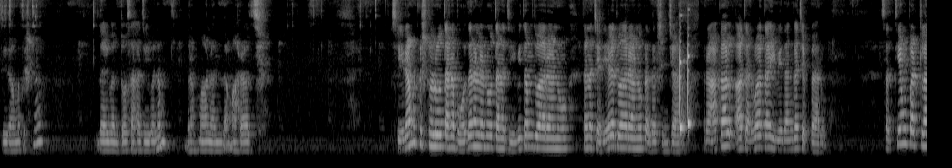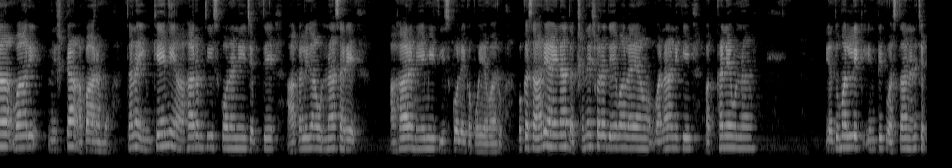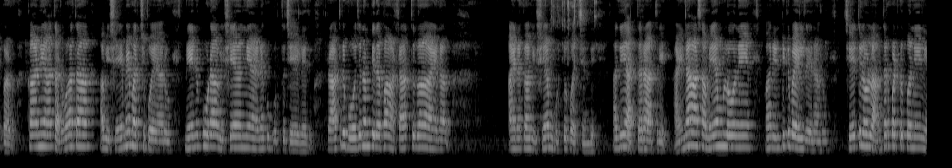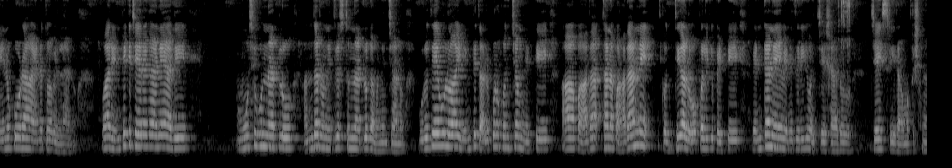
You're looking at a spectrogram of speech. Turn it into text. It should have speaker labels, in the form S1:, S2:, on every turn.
S1: శ్రీరామకృష్ణ దైవంతో సహజీవనం బ్రహ్మానంద మహారాజ్. శ్రీరామకృష్ణులు తన బోధనలను తన జీవితం ద్వారాను తన చర్యల ద్వారాను ప్రదర్శించారు. రాకాల్ ఆ తర్వాత ఈ విధంగా చెప్పారు. సత్యం పట్ల వారి నిష్ఠ అపారము. తన ఇంకేమి ఆహారం తీసుకోనని చెప్తే ఆకలిగా ఉన్నా సరే ఆహారమేమీ తీసుకోలేకపోయేవారు. ఒకసారి ఆయన దక్షిణేశ్వర దేవాలయం వనానికి పక్కనే ఉన్న యదుమల్లిక్ ఇంటికి వస్తానని చెప్పాడు. కానీ ఆ తర్వాత ఆ విషయమే మర్చిపోయారు. నేను కూడా ఆ విషయాన్ని ఆయనకు గుర్తు చేయలేదు. రాత్రి భోజనం పిదప హఠాత్తుగా ఆయన ఆయనకు ఆ విషయం గుర్తుకు వచ్చింది. అది అర్ధరాత్రి. అయినా ఆ సమయంలోనే వారింటికి బయలుదేరారు. చేతిలో లాంతర్ పట్టుకొని నేను కూడా ఆయనతో వెళ్ళాను. వారింటికి చేరగానే అది మూసి ఉన్నట్లు అందరూ నిద్రిస్తున్నట్లు గమనించాను. గురుదేవులు ఆ ఇంటి తలుపును కొంచెం నెట్టి ఆ పాద తన పాదాన్ని కొద్దిగా లోపలికి పెట్టి వెంటనే వెనుదిరిగి వచ్చేశాడు. జై శ్రీరామకృష్ణ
